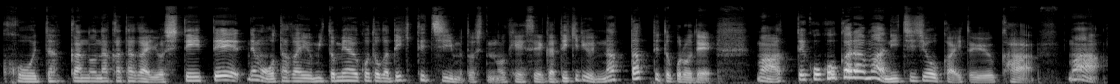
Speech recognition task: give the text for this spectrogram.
こう、若干の仲違いをしていて、でもお互いを認め合うことができて、チームとしての形成ができるようになったってところで、まあ、あって、ここからまあ、日常会というか、まあ、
